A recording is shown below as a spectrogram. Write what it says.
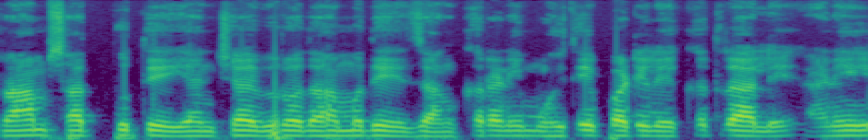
राम सातपुते यांच्या विरोधामध्ये जानकर आणि मोहिते पाटील एकत्र आले आणि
